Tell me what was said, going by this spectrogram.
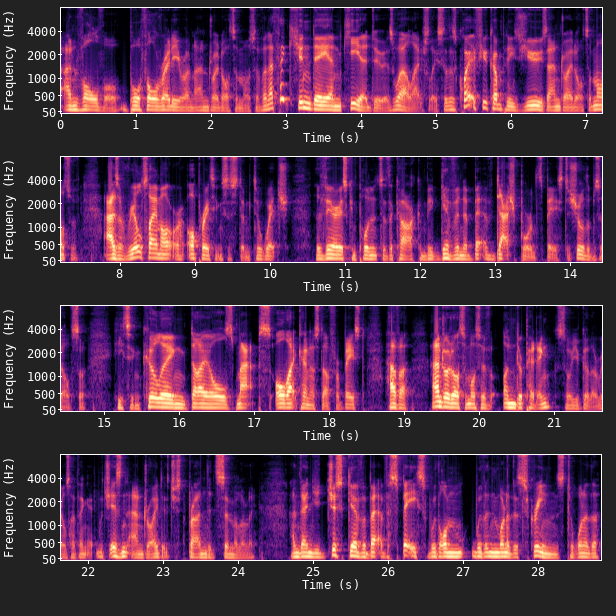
and Volvo both already run Android Automotive, and I think Hyundai and Kia do as well, actually. So there's quite a few companies use Android Automotive as a real-time operating system to which the various components of the car can be given a bit of dashboard space to show themselves. So heating, cooling, dials, maps, all that kind of stuff are based have a Android Automotive underpinning. So you've got that real-time thing, which isn't Android; it's just branded similarly and then you just give a bit of a space within within one of the screens to one of the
